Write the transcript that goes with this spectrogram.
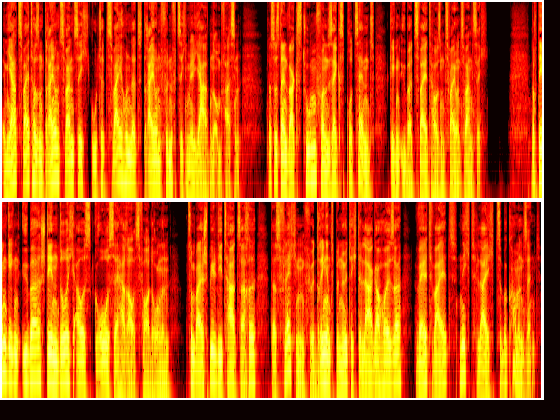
im Jahr 2023 gute 253 Milliarden umfassen. Das ist ein Wachstum von 6 Prozent gegenüber 2022. Doch demgegenüber stehen durchaus große Herausforderungen – zum Beispiel die Tatsache, dass Flächen für dringend benötigte Lagerhäuser weltweit nicht leicht zu bekommen sind.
